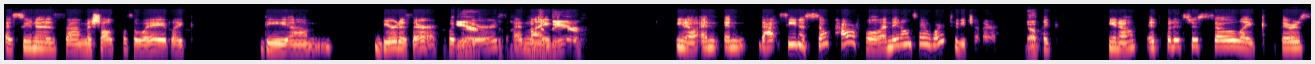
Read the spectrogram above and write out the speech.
as soon as uh, Michelle pulls away, like the um, beard is there with beer. the beers and like beer. You know, and and that scene is so powerful, and they don't say a word to each other. Yep. Like, you know, it's but it's just so like there's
